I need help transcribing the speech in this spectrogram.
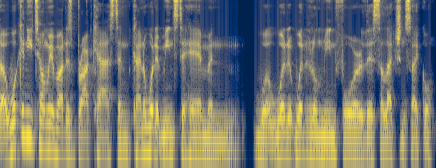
Uh, what can you tell me about his broadcast and kind of what it means to him and what what what it'll mean for this election cycle?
